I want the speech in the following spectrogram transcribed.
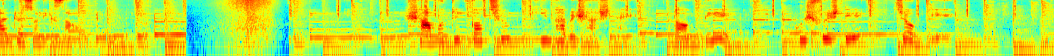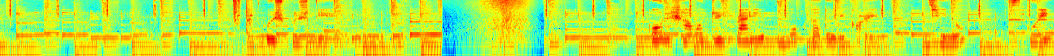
আল্ট্রাসনিক সাউন্ড সামুদ্রিক কচ্ছপ কীভাবে শ্বাস নেয়? ত্বক দিয়ে, ফুসফুস দিয়ে, চোখ দিয়ে। ফুসফুস দিয়ে। কোন সামুদ্রিক প্রাণী মুক্তা তৈরি করে? ঝিনুক, স্কুইড,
